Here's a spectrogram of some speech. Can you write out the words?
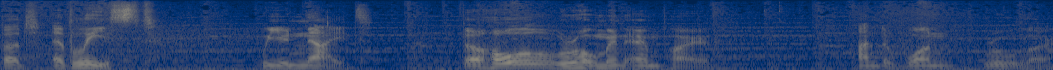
but at least we unite the whole Roman Empire under one ruler.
